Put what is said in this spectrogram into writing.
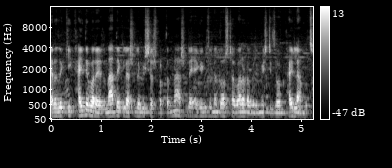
এরা যে কি খাইতে পারে না দেখলে আসলে বিশ্বাস করতাম না। আসলে এক একজনে দশটা, বারোটা করে মিষ্টি যখন খাইলাম, বুঝছ?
